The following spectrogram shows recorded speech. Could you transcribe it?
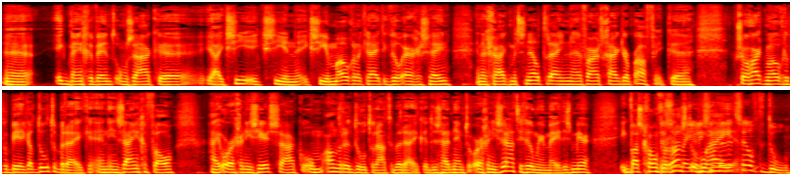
uh, ik ben gewend om zaken. Ja, ik zie, ik, zie een, ik zie een mogelijkheid, ik wil ergens heen. En dan ga ik met sneltreinvaart ga ik erop af. Ik, zo hard mogelijk probeer ik dat doel te bereiken. En in zijn geval, hij organiseert zaken om andere doel te laten bereiken. Dus hij neemt de organisatie veel meer mee. Dus meer, ik was gewoon dus, verrast door hoe hij. Het hetzelfde doel.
